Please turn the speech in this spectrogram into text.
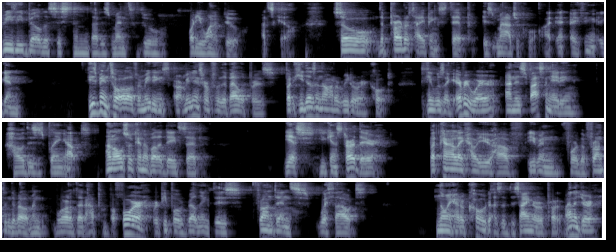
really build a system that is meant to do what you want to do at scale. So the prototyping step is magical. I, I think again, he's been to all of our meetings. Our meetings are for developers, but he doesn't know how to read or write code. He was like everywhere, and it's fascinating how this is playing out. And also kind of validates that yes, you can start there, but kind of like how you have even for the front end development world that happened before, where people were building these front ends without knowing how to code as a designer or product manager,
